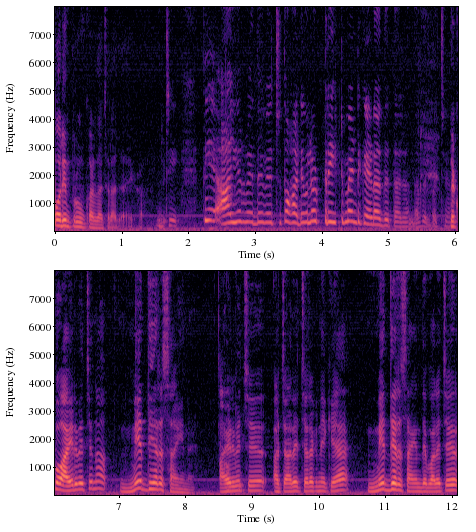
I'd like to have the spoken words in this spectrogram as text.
ਔਰ ਇੰਪਰੂਵ ਕਰਦਾ ਚਲਾ ਜਾਏਗਾ ਜੀ ਤੇ ਆਯੁਰਵੇਦ ਦੇ ਵਿੱਚ ਤੁਹਾਡੇ ਵੱਲੋਂ ਟ੍ਰੀਟਮੈਂਟ ਕਿਹੜਾ ਦਿੱਤਾ ਜਾਂਦਾ ਫਿਰ ਬੱਚਿਆਂ ਨੂੰ ਦੇਖੋ ਆਯੁਰ ਵਿੱਚ ਨਾ ਮੇਧਯ ਰਸਾਇਣ ਹੈ ਆਯੁਰ ਵਿੱਚ ਆਚਾਰਯ ਚਰਕ ਨੇ ਕਿਹਾ ਮੇਧਯ ਰਸਾਇਣ ਦੇ ਬਾਰੇ ਚ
